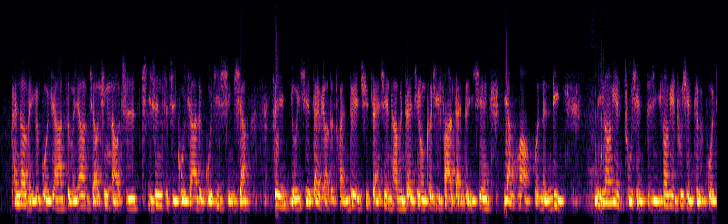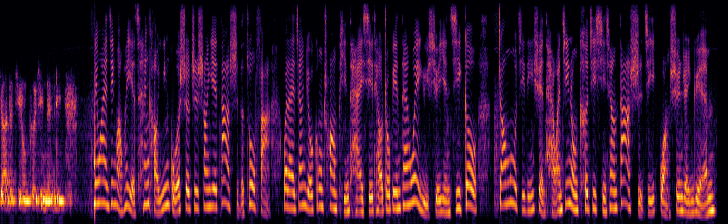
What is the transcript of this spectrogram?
家怎么样绞尽脑汁提升自己国家的国际形象，所以有一些代表的团队去展现他们在金融科技发展的一些样貌或能力，一方面凸显自己，一方面凸显这个国家的金融科技能力。另外，金管会也参考英国设置商业大使的做法，未来将由共创平台协调周边单位与学研机构，招募及遴选台湾金融科技形象大使及广宣人员。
